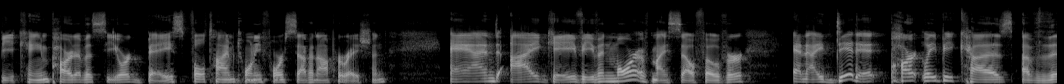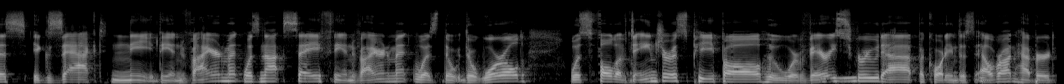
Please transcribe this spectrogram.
became part of a Sea Org base, full time, twenty four seven operation, and I gave even more of myself over and I did it partly because of this exact need. The environment was not safe. The environment was the, the world was full of dangerous people who were very mm-hmm. screwed up, according to L. Ron Hubbard.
